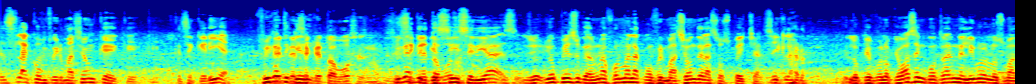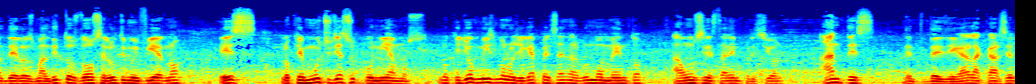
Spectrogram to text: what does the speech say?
es la confirmación que, que- que- que se quería. Fíjate del que- secreto a voces, ¿no? Fíjate que sí, sería, yo, yo pienso que de alguna forma es la confirmación de la sospecha. Sí, claro. Lo que, lo que vas a encontrar en el libro de los, mal- de los Malditos Dos, El Último Infierno, es lo que muchos ya suponíamos, lo que yo mismo lo llegué a pensar en algún momento, aún sin estar en prisión. Antes de, llegar a la cárcel,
